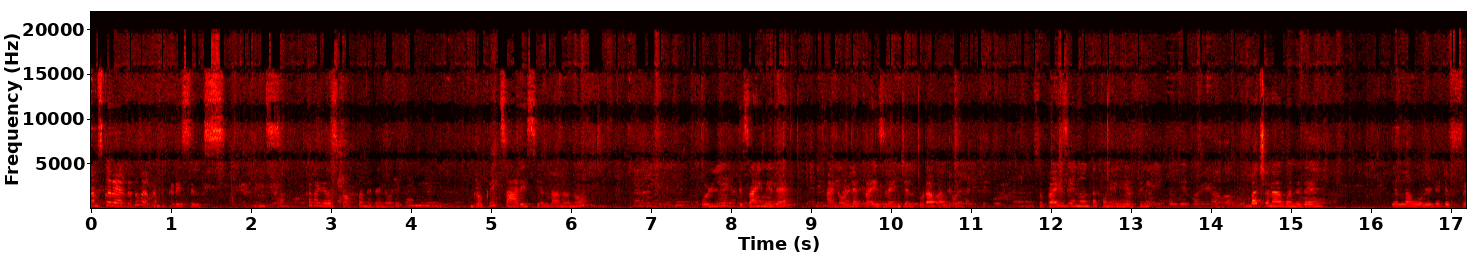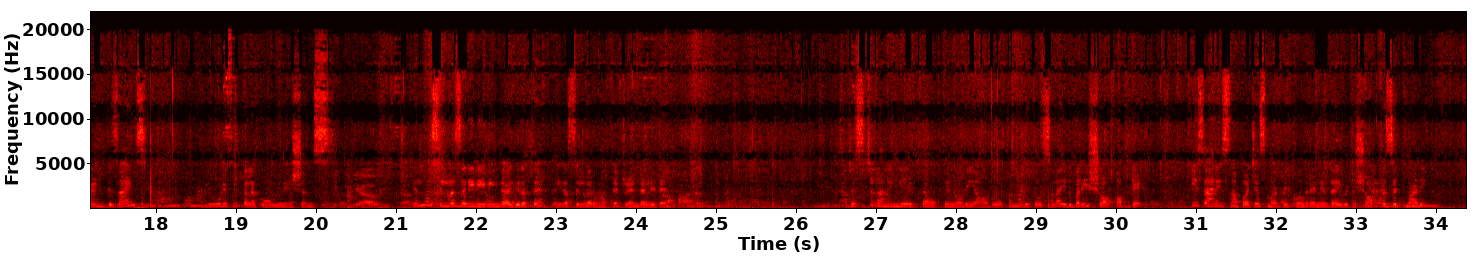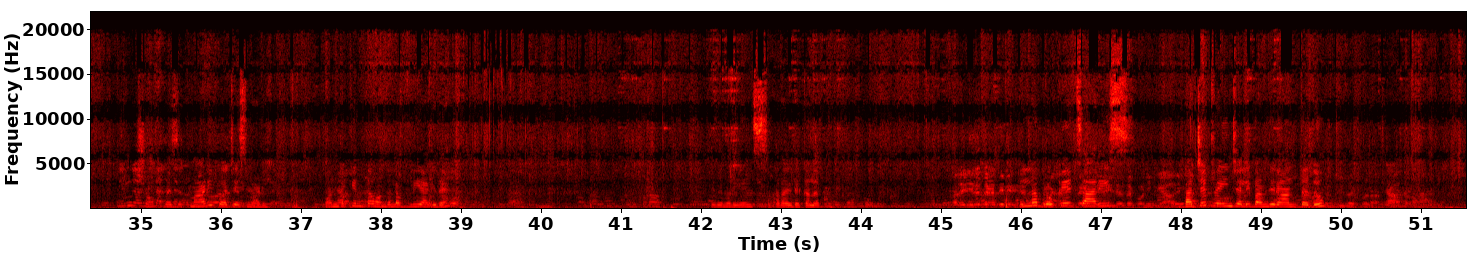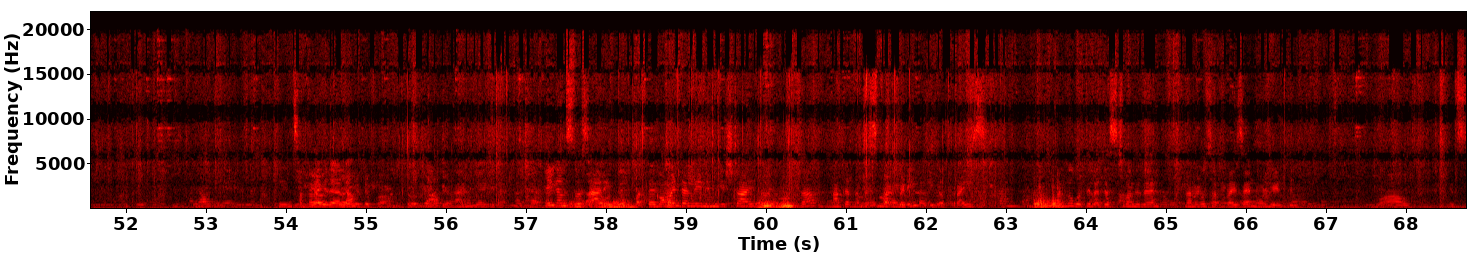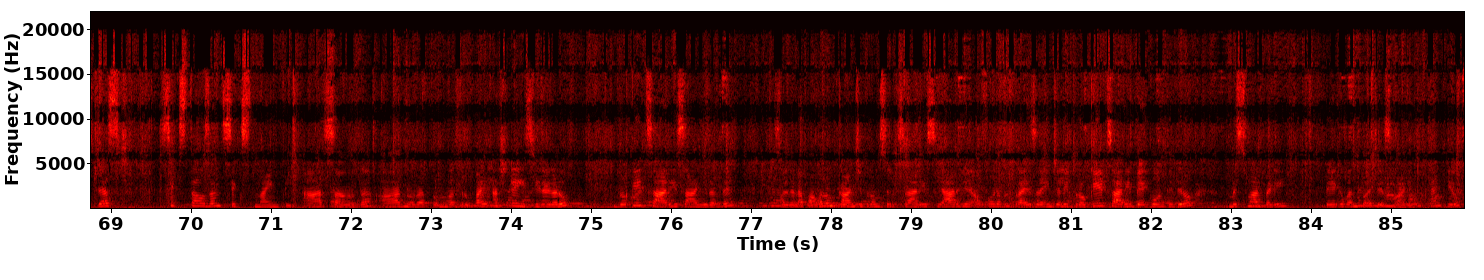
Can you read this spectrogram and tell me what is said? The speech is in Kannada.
ನಮಸ್ಕಾರ ಎಲ್ರಿಗೂ ವೆಲ್ಕಮ್ ಟು ಪ್ರಿಡಿ ಸಿಲ್ಕ್ಸ್ ಸಕ್ಕತ್ತಾಗಿರೋ ಸ್ಟಾಕ್ ಬಂದಿದೆ ನೋಡಿ. ಬ್ರೊಕೇಜ್ ಸ್ಯಾರೀಸ್ ಎಲ್ಲಾನು ಒಳ್ಳೆ ಡಿಸೈನ್ ಇದೆ ಆ್ಯಂಡ್ ಒಳ್ಳೆ ಪ್ರೈಸ್ ರೇಂಜಲ್ಲಿ ಕೂಡ ಬಂದಿದೆ. ಸೊ ಪ್ರೈಸ್ ಏನು ಅಂತ ಕೊನೆಯಲ್ಲಿ ಹೇಳ್ತೀನಿ. ತುಂಬ ಚೆನ್ನಾಗಿ ಬಂದಿದೆ. ಎಲ್ಲ ಒಳ್ಳೆ different designs beautiful colour combinations ಎಲ್ಲ ಸಿಲ್ವರ್ ಸರಿ ವೀವಿಂಗ್ ಆಗಿರುತ್ತೆ. ಈಗ ಸಿಲ್ವರ್ ಮತ್ತೆ ಟ್ರೆಂಡಲ್ಲಿದೆ ಜಸ್ಟ್ ನಾನು ಹಿಂಗೆ ಇರ್ತಾ ಹೋಗ್ತೀನಿ ನೋಡಿ, ಯಾವುದು ಓಪನ್ ಮಾಡಿ ತೋರಿಸಲ್ಲ. ಇದು ಬರೀ ಶಾಪ್ ಅಪ್ಡೇಟ್ ಈ ಸ್ಯಾರೀಸ್ನ ಪರ್ಚೇಸ್ ಮಾಡಬೇಕು ಅಂದರೆ ನೀವು ದಯವಿಟ್ಟು ಶಾಪ್ ವಿಸಿಟ್ ಮಾಡಿ. ಶಾಪ್ ವಿಸಿಟ್ ಮಾಡಿ ಪರ್ಚೇಸ್ ಮಾಡಿ. ಒಂದಕ್ಕಿಂತ ಒಂದು ಲವ್ಲಿ ಆಗಿದೆ. ಇದು ನೋಡಿ ಏನು ಥರ ಇದೆ ಕಲರ್ ಎಲ್ಲ ಬ್ರೋಕೇಟ್ ಸ್ಯಾರೀಸ್ ಬಜೆಟ್ ರೇಂಜಲ್ಲಿ ಬಂದಿರೋ ಅಂಥದ್ದು. ಏನು ಸಕ್ಕತ್ತಾಗಿದೆ ಅಲ್ಲ? ಹೇಗನ್ಸ್ತು ಸ್ಯಾರಿ ಕಾಮೆಂಟ್ ಅಲ್ಲಿ ನಿಮ್ಗೆ ಇಷ್ಟ ಆಯ್ತು ಅಂತ ಹಾಕೋದನ್ನ ಮಿಸ್ ಮಾಡಬೇಡಿ. ಈಗ ಪ್ರೈಸ್ ನನಗೂ ಗೊತ್ತಿಲ್ಲ ಜಸ್ಟ್ ಬಂದಿದೆ. ನನಗೂ ಸರ್ಪ್ರೈಸೇ ನೋಡಿ ಹೇಳ್ತೀನಿ. Wow it's just six thousand six ninety ಆರು ಸಾವಿರದ ಆರುನೂರ ತೊಂಬತ್ತು ರೂಪಾಯಿ ಅಷ್ಟೇ ಈ ಸೀರೆಗಳು. ಬ್ರೊಕೇಟ್ ಸ್ಯಾರೀಸ್ ಆಗಿರುತ್ತೆ. ಸೊ ಇದೆಲ್ಲ ಪವಲಂ ಕಾಂಚಿಪುರಂ ಸಿಲ್ಕ್ ಸ್ಯಾರೀಸ್ ಯಾರಿಗೆ ಅಫೋರ್ಡಬಲ್ ಪ್ರೈಸ್ ರೇಂಜಲ್ಲಿ ಬ್ರೊಕೇಟ್ ಸ್ಯಾರಿ ಬೇಕು ಅಂತಿದ್ದೀರೋ ಮಿಸ್ ಮಾಡಬೇಡಿ. ಬೇಗ ಬಂದು ಪರ್ಚೇಸ್ ಮಾಡಿ. Thank you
